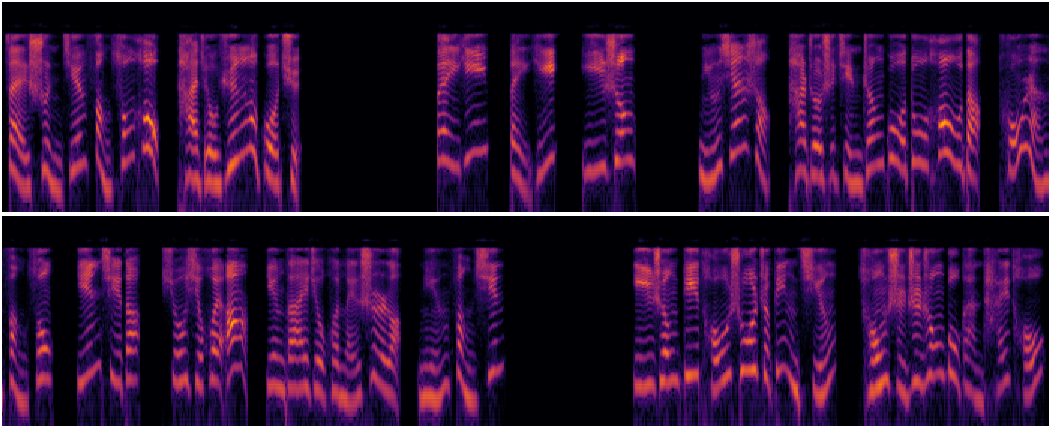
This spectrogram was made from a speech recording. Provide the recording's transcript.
在瞬间放松后，他就晕了过去。贝依，贝依，医生。宁先生，他这是紧张过度后的突然放松引起的，休息会啊，应该就会没事了。您放心。医生低头说着病情，从始至终不敢抬头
